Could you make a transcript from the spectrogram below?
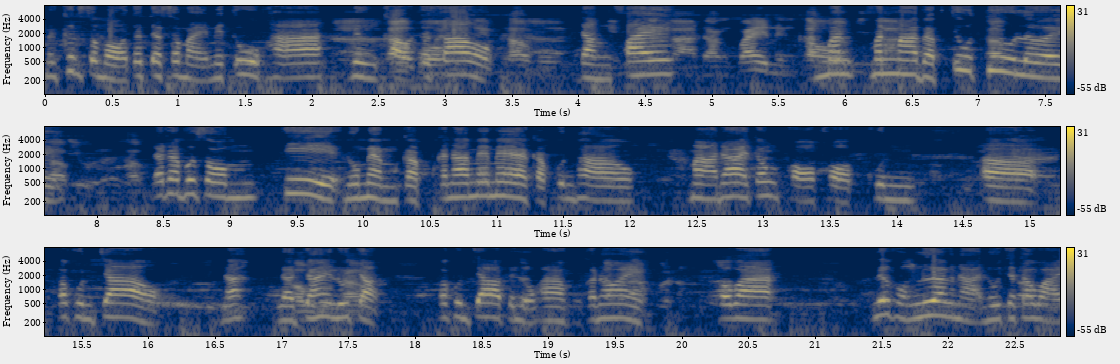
มันขึ้นสมองตั้งแต่สมัยไม่ตู้พาหนึ่งครัเขาบผจะมเศร้า ครับผมดังไฟ ดังไฟหนึ่งเขามันมันมาแบบติ้วติ้วๆเลย ครับครับ และท่านผู้ชมที่หนูแหม่มกับคณะแม่ๆกับคุณพาวมาได้ต้องขอขอบคุณเอ่อพระคุณเจ้านะเราจะให้รู้จักพระคุณเจ้าเป็นหลวงอาของข้าน้อย เพราะว่าเรื่องของเรื่องน่ะหนูจะถวาย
